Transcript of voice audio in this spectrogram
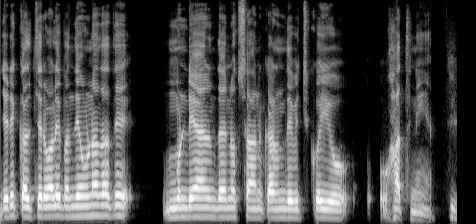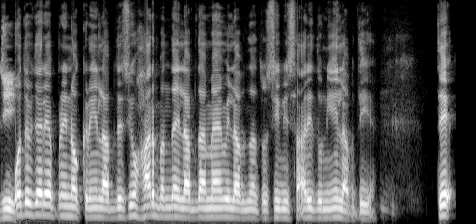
ਜਿਹੜੇ ਕਲਚਰ ਵਾਲੇ ਬੰਦੇ ਉਹਨਾਂ ਦਾ ਤੇ ਮੁੰਡਿਆਂ ਦਾ ਨੁਕਸਾਨ ਕਰਨ ਦੇ ਵਿੱਚ ਕੋਈ ਉਹ ਹੱਥ ਨਹੀਂ ਹੈ। ਜੀ। ਉਹ ਤੇ ਵਿਚਾਰੇ ਆਪਣੀ ਨੌਕਰੀਆਂ ਲੱਭਦੇ ਸੀ ਉਹ ਹਰ ਬੰਦਾ ਹੀ ਲੱਭਦਾ ਮੈਂ ਵੀ ਲੱਭਦਾ ਤੁਸੀਂ ਵੀ ਸਾਰੀ ਦੁਨੀਆ ਹੀ ਲੱਭਦੀ ਹੈ। ਤੇ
